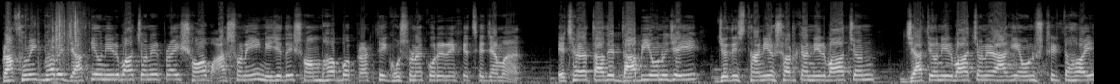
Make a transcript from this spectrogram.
প্রাথমিকভাবে জাতীয় নির্বাচনের প্রায় সব আসনেই নিজেদের সম্ভাব্য প্রার্থী ঘোষণা করে রেখেছে জামায়াত এছাড়া তাদের দাবি অনুযায়ী যদি স্থানীয় সরকার নির্বাচন জাতীয় নির্বাচনের আগে অনুষ্ঠিত হয়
